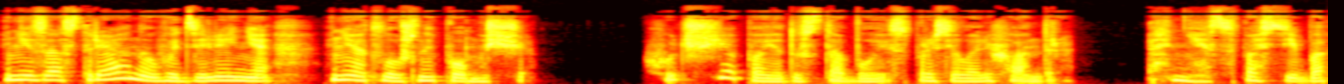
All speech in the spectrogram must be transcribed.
не застряну в отделении неотложной помощи?» «Хочешь, я поеду с тобой?» — спросил Александра. «Нет, спасибо».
